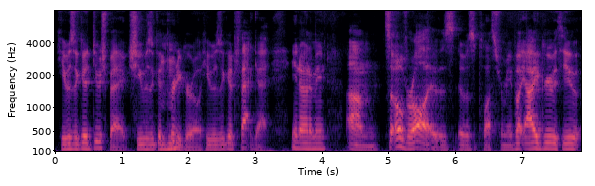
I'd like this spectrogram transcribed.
he was a good douchebag, she was a good pretty girl, he was a good fat guy. You know what I mean? Um, so overall, it was it was a plus for me. But I agree with you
